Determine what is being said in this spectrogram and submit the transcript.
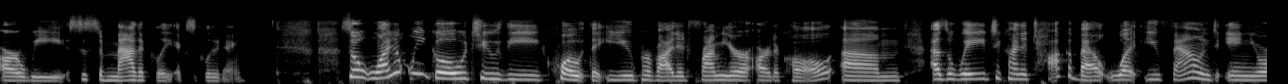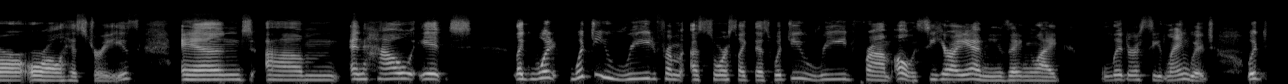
are we systematically excluding? So, why don't we go to the quote that you provided from your article um, as a way to kind of talk about what you found in your oral histories and um, and how it like what what do you read from a source like this? What do you read from oh see here i am using like literacy language. What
